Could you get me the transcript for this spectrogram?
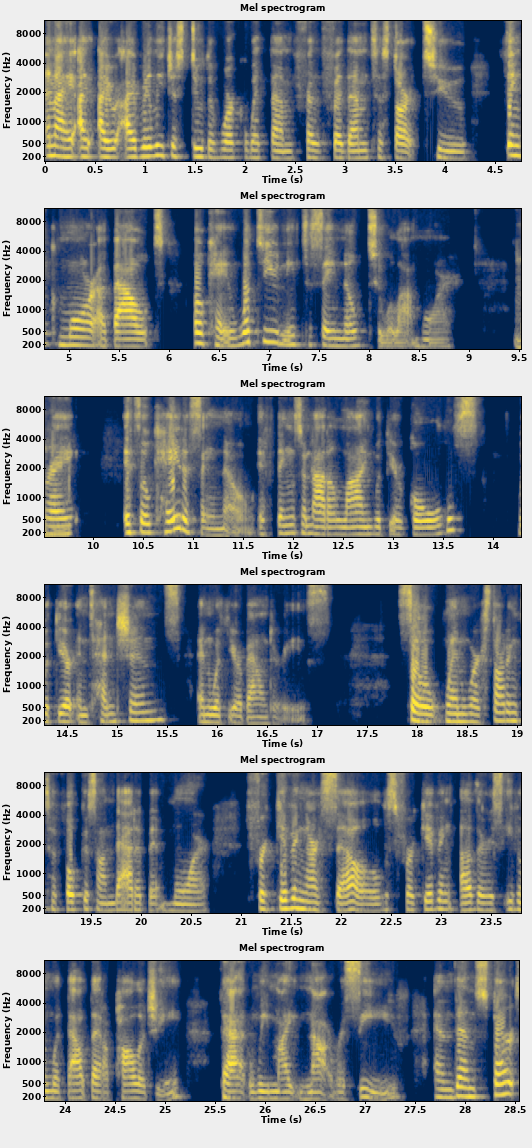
and I, I, I really just do the work with them for, for them to start to think more about, okay, what do you need to say no to a lot more? Mm-hmm. Right it's okay to say no if things are not aligned with your goals, with your intentions, and with your boundaries. So when we're starting to focus on that a bit more, forgiving ourselves, forgiving others, even without that apology that we might not receive, and then start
